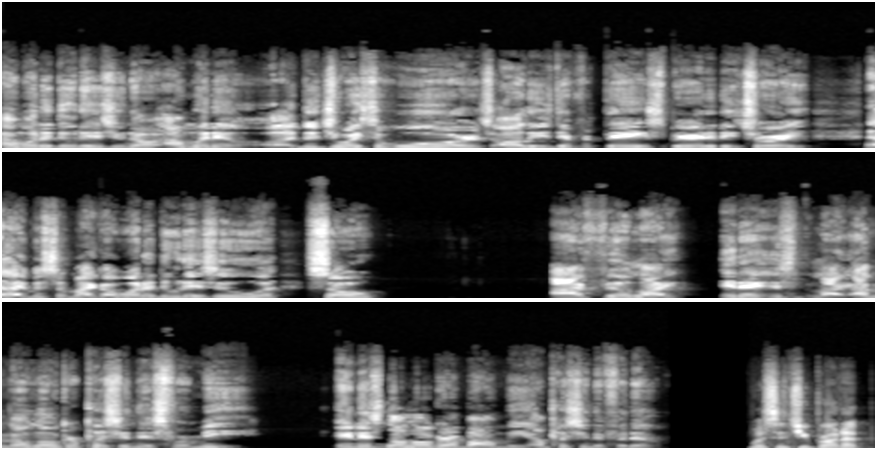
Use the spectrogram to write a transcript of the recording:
I want to do this. You know, I'm winning uh, the Joyce Awards, all these different things, Spirit of Detroit. They're like, Mr. Mike, I want to do this. So I feel like it ain't, it's like I'm no longer pushing this for me. And it's no longer about me. I'm pushing it for them. Well, since you brought up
